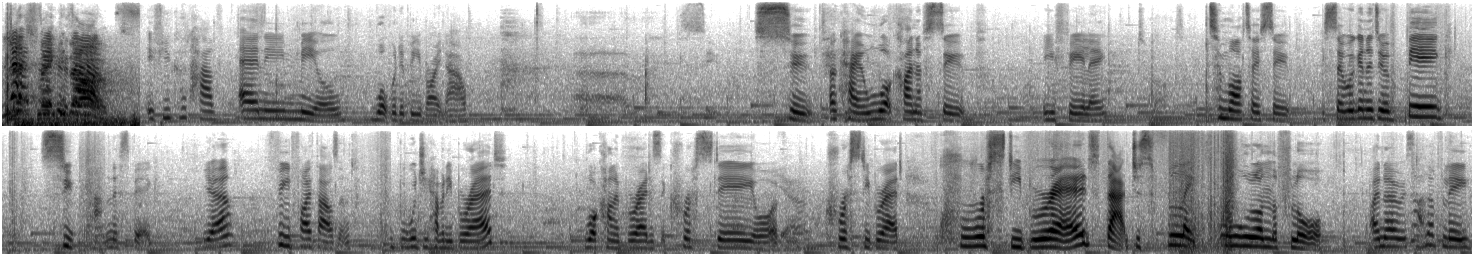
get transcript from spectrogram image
Let's make a dance. If you could have any meal, what would it be right now? Uh, soup. Soup. Okay, and what kind of soup are you feeling? Tomato soup. So we're gonna do a big soup can, this big. Yeah? Feed 5,000. Would you have any bread? What kind of bread? Is it crusty or crusty bread? Crusty bread that just flakes all on the floor. I know it's a lovely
